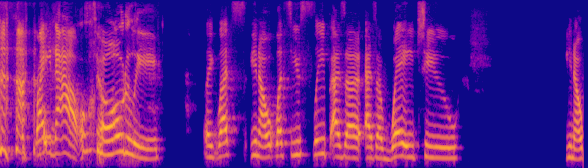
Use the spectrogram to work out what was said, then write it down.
like, right now. Totally. Like, let's, you know, let's use sleep as a as a way to, you know,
